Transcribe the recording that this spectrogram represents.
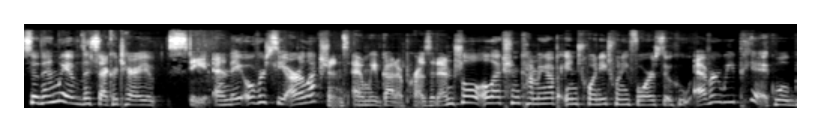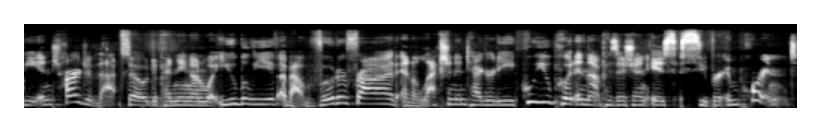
So then we have the Secretary of State, and they oversee our elections. And we've got a presidential election coming up in 2024. So whoever we pick will be in charge of that. So depending on what you believe about voter fraud and election integrity, who you put in that position is super important.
